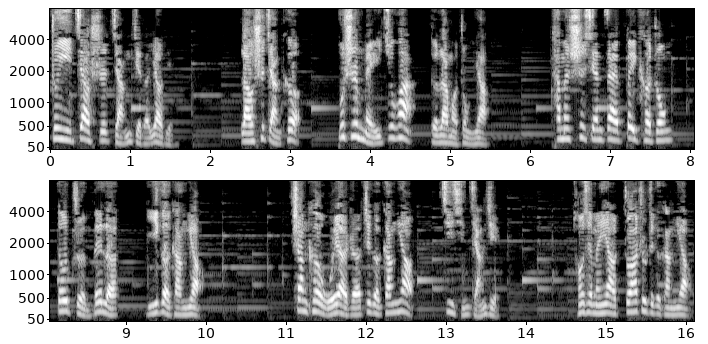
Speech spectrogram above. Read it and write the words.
注意教师讲解的要点。老师讲课不是每一句话都那么重要，他们事先在备课中都准备了一个纲要，上课围绕着这个纲要。进行讲解，同学们要抓住这个纲要，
